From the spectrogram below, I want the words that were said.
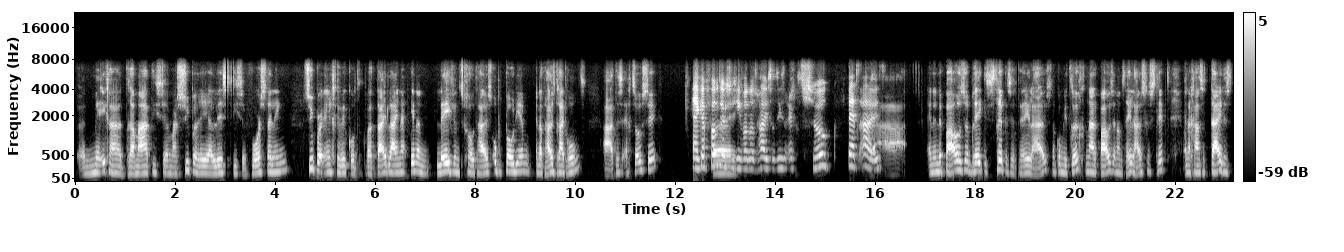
een mega dramatische, maar super realistische voorstelling. Super ingewikkeld qua tijdlijnen. In een levensgroot huis op het podium. En dat huis draait rond. Ah, het is echt zo sick. Ja, ik heb foto's Eh. gezien van dat huis. Dat ziet er echt zo vet uit. Ja. En in de pauze breken, strippen ze het hele huis. Dan kom je terug naar de pauze en dan is het hele huis gestript. En dan gaan ze tijdens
